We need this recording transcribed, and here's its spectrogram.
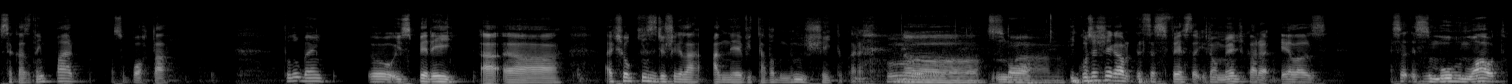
essa casa tem parque pra suportar. Tudo bem. Eu esperei. A, a... Aí chegou 15 dias, eu cheguei lá, a neve tava do mesmo jeito, cara. Nossa. Mano. E quando você chega nessas festas, geralmente, cara, elas. essa- esses morros no alto,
